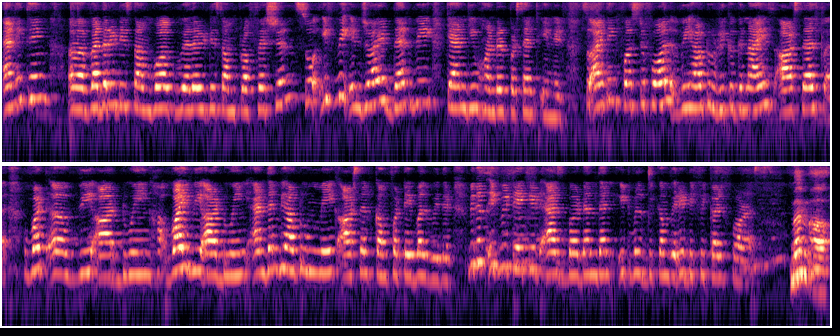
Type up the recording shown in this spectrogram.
anything, uh, whether it is some work, whether it is some profession. So, if we enjoy it, then we can give 100% in it. So, I think first of all, we have to recognize ourselves, uh, what uh, we are doing, why we are doing, and then we have to make ourselves comfortable with it. Because if we take it as burden, then it will become very difficult for us. Ma'am, uh,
